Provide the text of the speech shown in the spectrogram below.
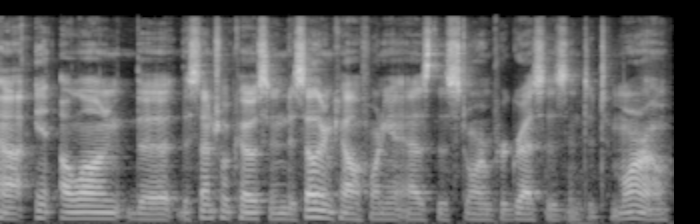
uh, in, along the, the central coast into Southern California as the storm progresses into tomorrow.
